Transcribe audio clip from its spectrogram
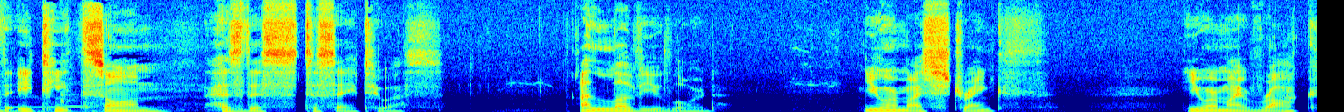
The 18th Psalm has this to say to us I love you, Lord. You are my strength. You are my rock.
